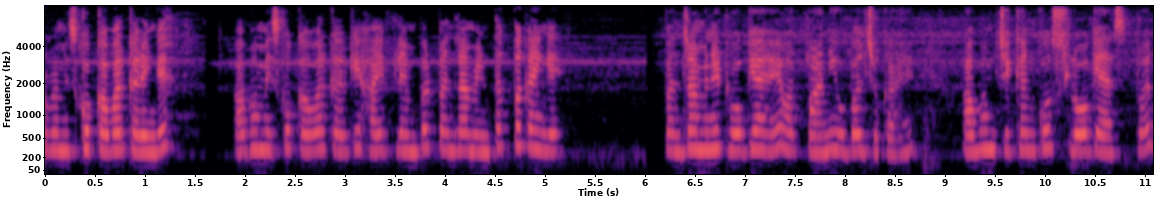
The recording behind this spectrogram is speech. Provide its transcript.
अब हम इसको कवर करेंगे। अब हम इसको कवर करके हाई फ्लेम पर पंद्रह मिनट तक पकाएँगे। पंद्रह मिनट हो गया है और पानी उबल चुका है। अब हम चिकन को स्लो गैस पर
